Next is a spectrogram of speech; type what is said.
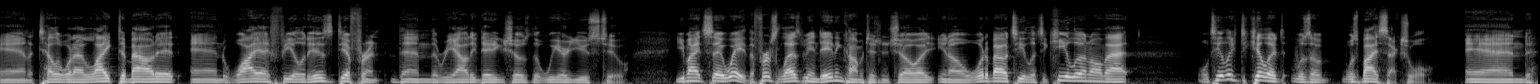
and I tell her what I liked about it and why I feel it is different than the reality dating shows that we are used to. You might say, wait, the first lesbian dating competition show, you know, what about Tila Tequila and all that? Well, Tila Tequila was a was bisexual, and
